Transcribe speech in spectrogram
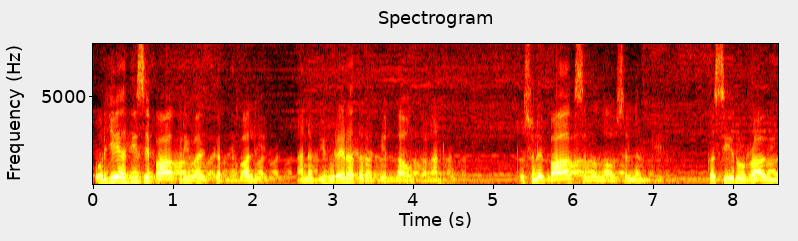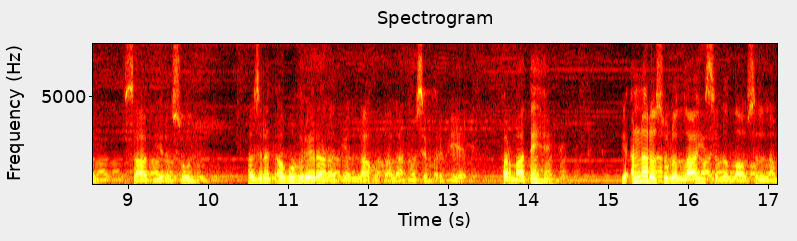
اور یہ حدیث پاک روایت کرنے والے نبی حریرت رضی اللہ تعالیٰ عنہ۔ رسول پاک صلی اللہ علیہ وسلم کے کثیر الراوی صحابی رسول حضرت ابو حریرہ رضی اللہ تعالیٰ عنہ سے مروی ہے۔ فرماتے ہیں کہ ان رسول اللہ صلی اللہ علیہ وسلم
